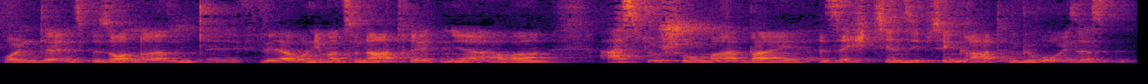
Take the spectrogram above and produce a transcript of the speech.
und äh, insbesondere, äh, ich will da auch niemand zu nahe treten, ja, aber hast du schon mal bei 16, 17 Grad im Büro gesessen?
